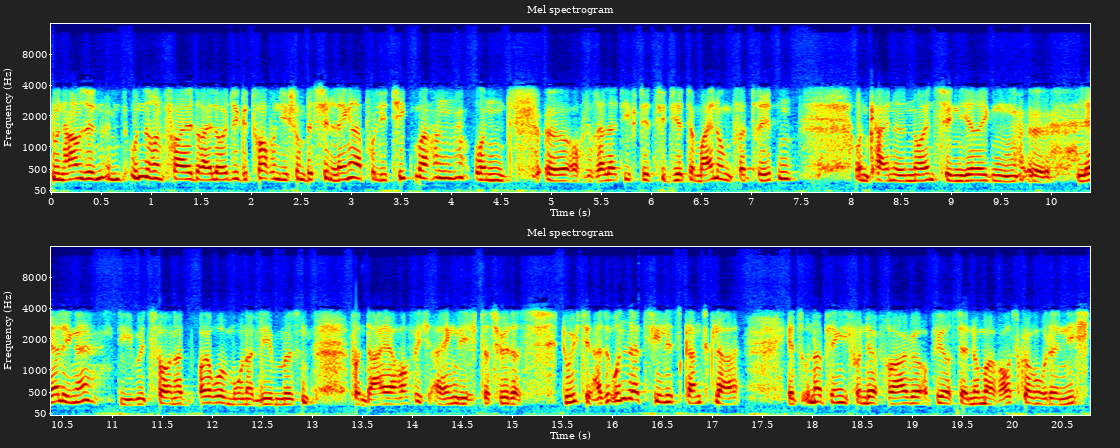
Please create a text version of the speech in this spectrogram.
Nun haben sie in unserem Fall drei Leute getroffen, die schon ein bisschen länger Politik machen und äh, auch relativ dezidierte Meinungen vertreten und keine 19-jährigen äh, Lehrlinge, die mit 200 Euro im Monat leben müssen. Von daher hoffe ich eigentlich, dass wir das durchziehen. Also unser Ziel ist ganz klar, jetzt unabhängig von der Frage, ob wir aus der Nummer rauskommen oder nicht,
